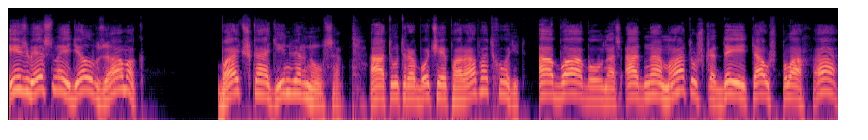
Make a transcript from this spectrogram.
Известное дело в замок». Батюшка один вернулся, а тут рабочая пора подходит, а баба у нас одна матушка, да и та уж плоха.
